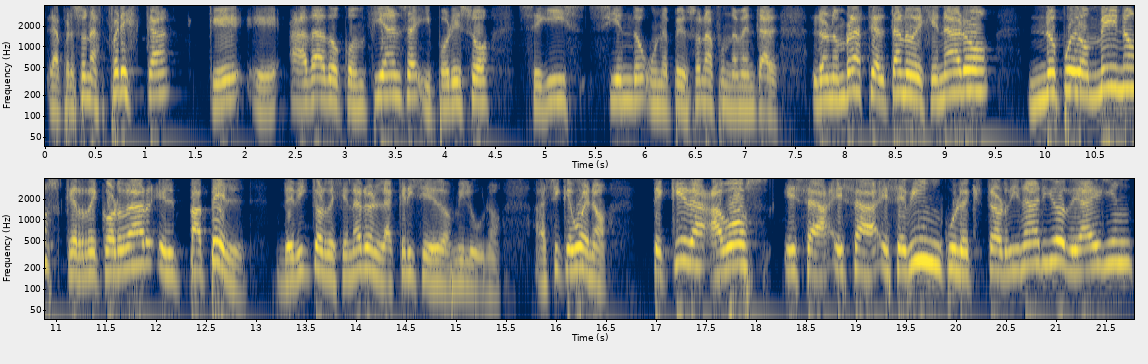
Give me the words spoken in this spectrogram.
la persona fresca que eh, ha dado confianza y por eso seguís siendo una persona fundamental. Lo nombraste Altano de Genaro, no puedo menos que recordar el papel de Víctor de Genaro en la crisis de 2001. Así que bueno, te queda a vos esa, esa, ese vínculo extraordinario de alguien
